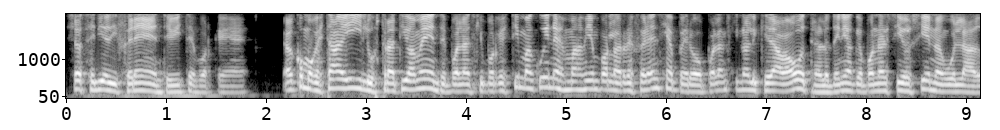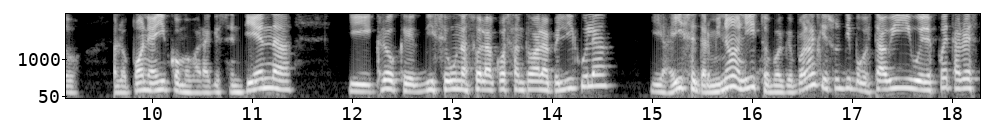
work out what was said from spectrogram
ya sería diferente, ¿viste? Porque es como que está ahí ilustrativamente Polanski, porque Steve McQueen es más bien por la referencia, pero Polanski no le quedaba otra, lo tenía que poner sí o sí en algún lado. Lo pone ahí como para que se entienda y creo que dice una sola cosa en toda la película y ahí se terminó, listo, porque Polanski es un tipo que está vivo y después tal vez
